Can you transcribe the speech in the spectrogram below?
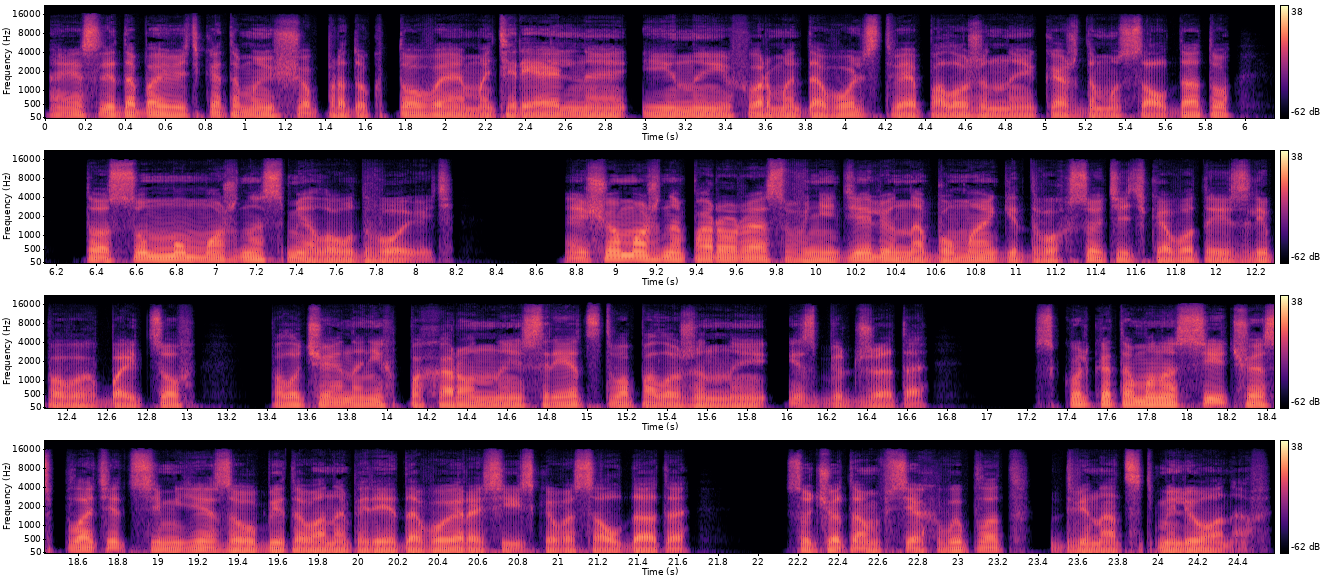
А если добавить к этому еще продуктовое, материальное и иные формы довольствия, положенные каждому солдату, то сумму можно смело удвоить. А еще можно пару раз в неделю на бумаге двухсотить кого-то из липовых бойцов, получая на них похоронные средства, положенные из бюджета. Сколько там у нас сейчас платят семье за убитого на передовой российского солдата? С учетом всех выплат — 12 миллионов.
